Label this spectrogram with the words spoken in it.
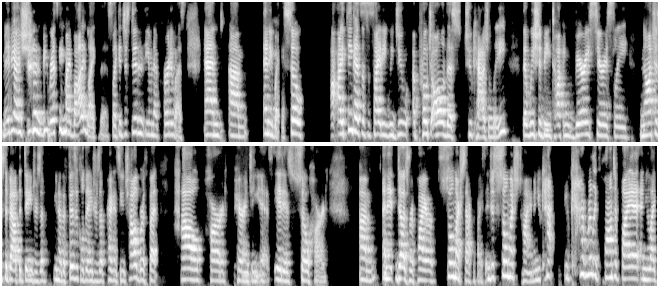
Maybe I shouldn't be risking my body like this. Like, it just didn't even occur to us. And um, anyway, so I think as a society, we do approach all of this too casually, that we should be talking very seriously not just about the dangers of, you know, the physical dangers of pregnancy and childbirth, but how hard parenting is. It is so hard. Um, and it does require so much sacrifice and just so much time. And you can't you can't really quantify it and you like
